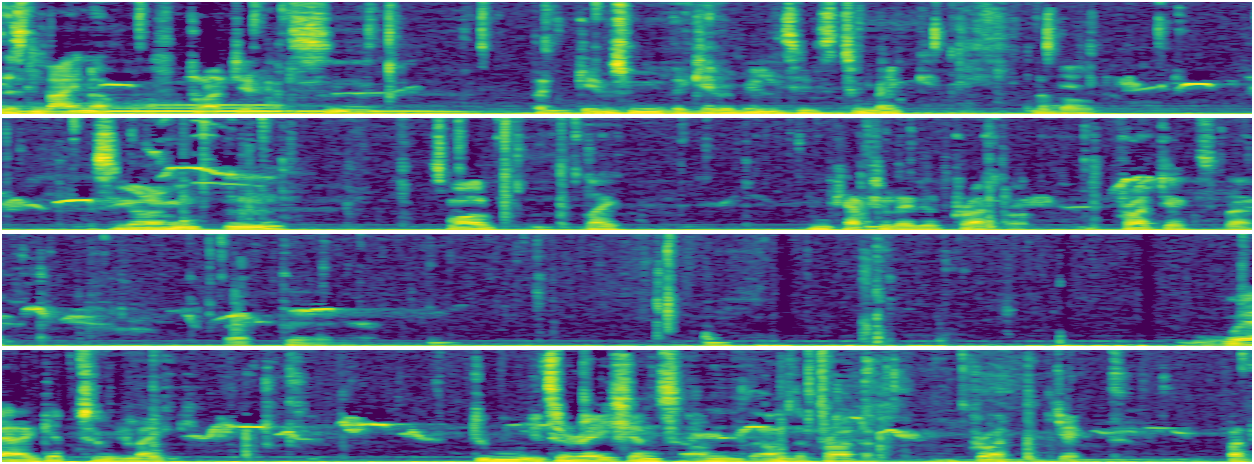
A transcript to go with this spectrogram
this lineup of projects Hmm. that gives me the capabilities to make the boat. See what I mean? Hmm. Small, like encapsulated pro- projects but, that uh, where I get to like do iterations on on the product project, but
